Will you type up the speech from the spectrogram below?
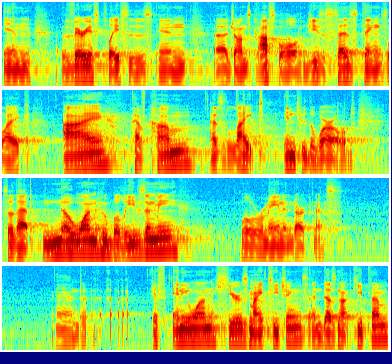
In various places in uh, John's gospel, Jesus says things like, I have come as light into the world so that no one who believes in me will remain in darkness. And uh, if anyone hears my teachings and does not keep them,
